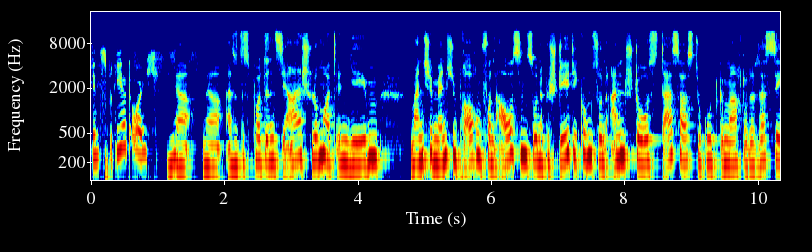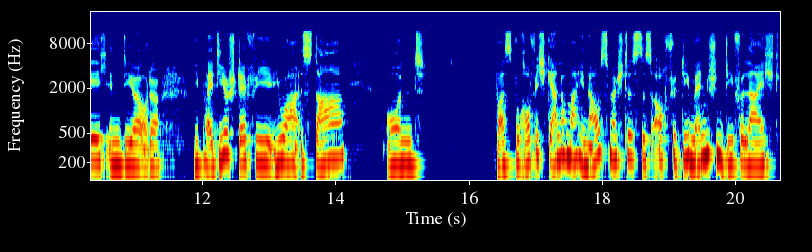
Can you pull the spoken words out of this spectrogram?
Inspiriert euch. Ja, ja, also das Potenzial schlummert in jedem Manche Menschen brauchen von außen so eine Bestätigung, so einen Anstoß, das hast du gut gemacht oder das sehe ich in dir oder wie bei dir, Steffi, you are a star. Und was, worauf ich gern nochmal hinaus möchte, ist es auch für die Menschen, die vielleicht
